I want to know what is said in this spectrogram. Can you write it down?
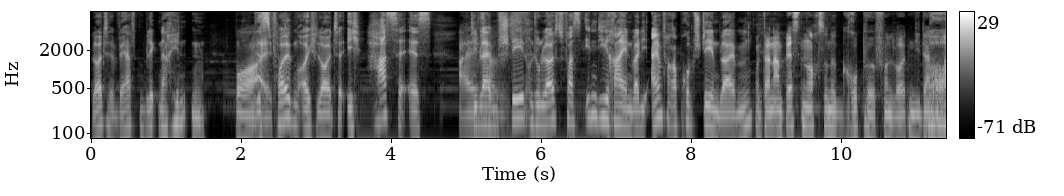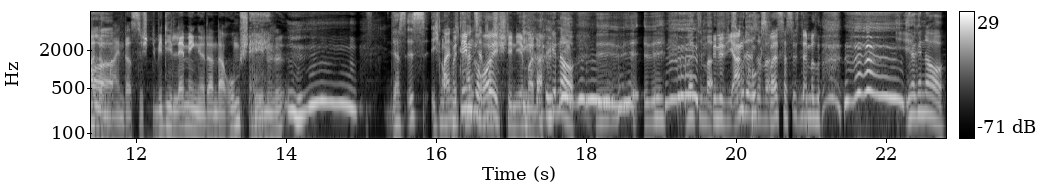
Leute, werft einen Blick nach hinten. Boah, Es Alter, folgen euch Leute. Ich hasse es. Alter, die bleiben das- stehen und du läufst fast in die rein, weil die einfach abrupt stehen bleiben. Und dann am besten noch so eine Gruppe von Leuten, die dann Boah. alle meinen, dass sie wie die Lemminge dann da rumstehen. Ey. Und, Das ist, ich meine, mit ich dem Geräusch stehen die immer ja, da. Genau. Warte mal. wenn du die Oder anguckst, so- weißt du, das ist dann immer so. Ja, genau.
